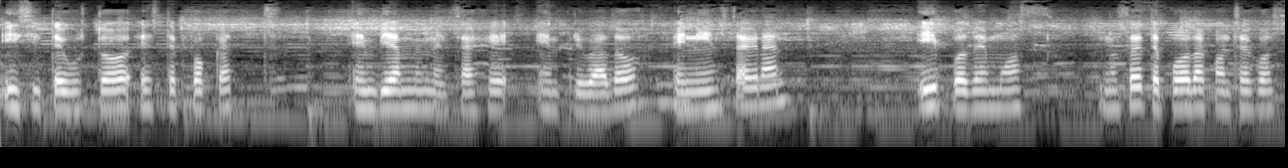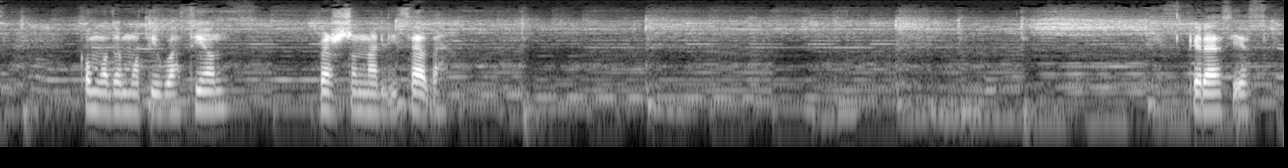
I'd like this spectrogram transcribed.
y si te gustó este podcast, envíame mensaje en privado en Instagram y podemos, no sé, te puedo dar consejos como de motivación personalizada. Gracias.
